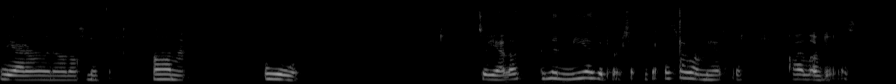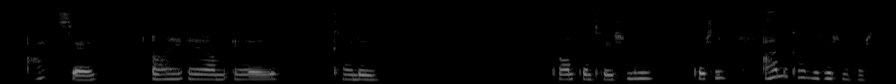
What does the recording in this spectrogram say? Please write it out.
Yeah, I don't really know what else to do. Um. Oh. So yeah, that's and then me as a person. Okay, let's talk about me as a person. I love doing this. I'd say I am a kind of confrontational person. I'm a confrontational person,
